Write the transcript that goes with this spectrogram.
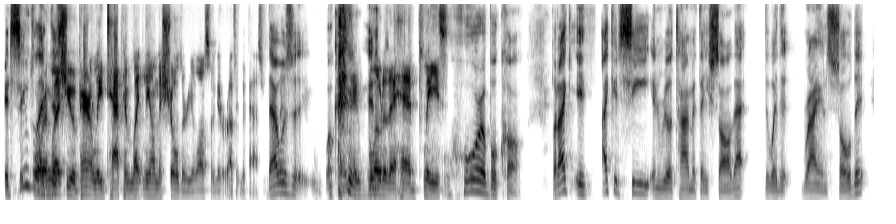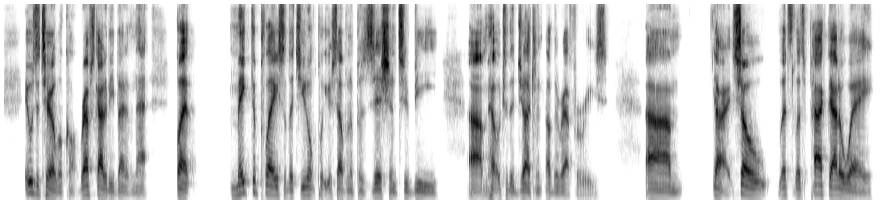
it seems or like unless this, you apparently tap him lightly on the shoulder, you'll also get a roughing the passer. That was a, okay. blow to the head, please. Horrible call. But I if I could see in real time if they saw that the way that Ryan sold it, it was a terrible call. Refs got to be better than that. But make the play so that you don't put yourself in a position to be um, held to the judgment of the referees. Um, all right, so let's let's pack that away.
